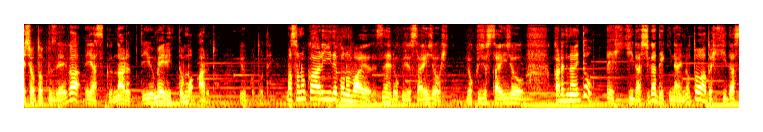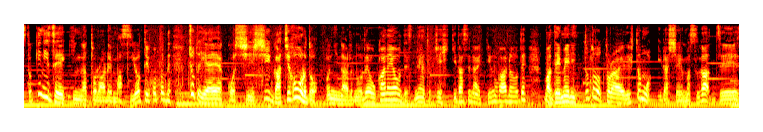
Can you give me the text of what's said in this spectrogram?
所得税が安くなるっていうメリットもあるということで、まあ、その代わりイデコの場合はですね60歳以上60歳以上からでないと引き出しができないのとあと引き出す時に税金が取られますよということでちょっとややこしいしガチホールドになるのでお金をですね途中引き出せないっていうのがあるので、まあ、デメリットと捉える人もいらっしゃいますが税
